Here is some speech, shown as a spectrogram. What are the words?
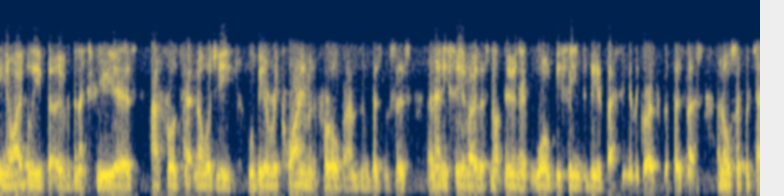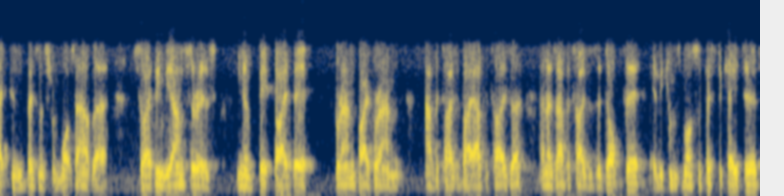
You know, I believe that over the next few years, ad fraud technology will be a requirement for all brands and businesses. And any CMO that's not doing it won't be seen to be investing in the growth of the business and also protecting the business from what's out there. So I think the answer is, you know, bit by bit, brand by brand, advertiser by advertiser. And as advertisers adopt it, it becomes more sophisticated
